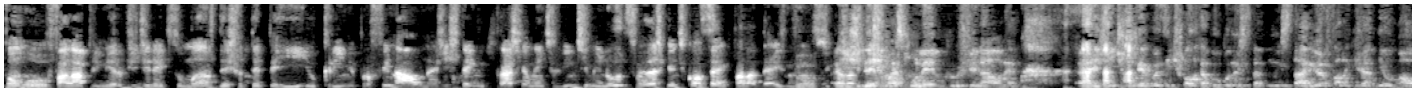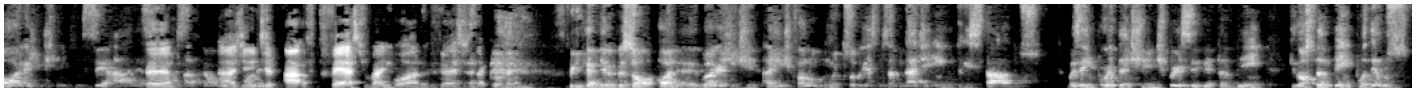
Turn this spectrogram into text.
Vamos falar primeiro de direitos humanos, deixa o TPI e o crime para o final, né? A gente tem praticamente 20 minutos, mas acho que a gente consegue falar 10 minutos de cada A gente deixa mais polêmico para o final, né? a gente, qualquer coisa, a gente coloca a culpa no Instagram, fala que já deu uma hora, a gente tem que encerrar, né? É, a gente a, fecha e vai embora, fecha e está correndo. Brincadeira, pessoal. Olha, agora a gente, a gente falou muito sobre responsabilidade entre estados. Mas é importante a gente perceber também que nós também podemos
